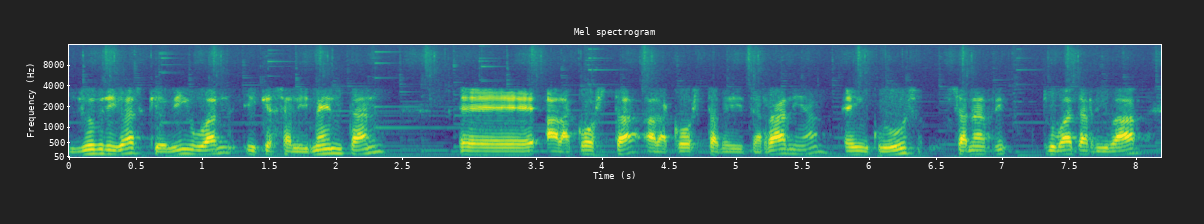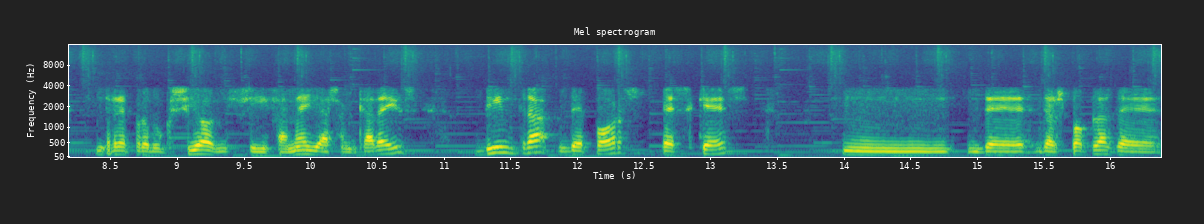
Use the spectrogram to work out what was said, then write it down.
llúdrigues que viuen i que s'alimenten eh, a la costa, a la costa mediterrània, e inclús s'han arri trobat arribar reproduccions, sigui, femelles en cadells, dintre de ports pesquers mm, de, dels pobles de,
